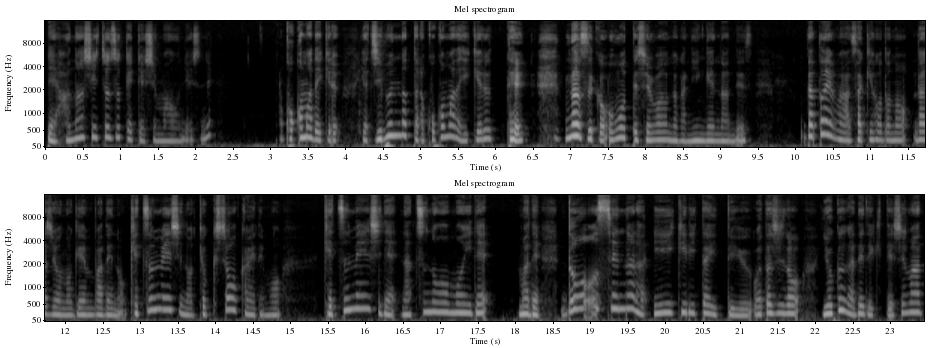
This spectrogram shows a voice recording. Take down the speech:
て話し続けてしまうんですね。ここまでいけるいや自分だったらここまでいけるってなぜか思ってしまうのが人間なんです例えば先ほどのラジオの現場での決命詞の曲紹介でも決命詞で夏の思い出までどうせなら言い切りたいっていう私の欲が出てきてしまっ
